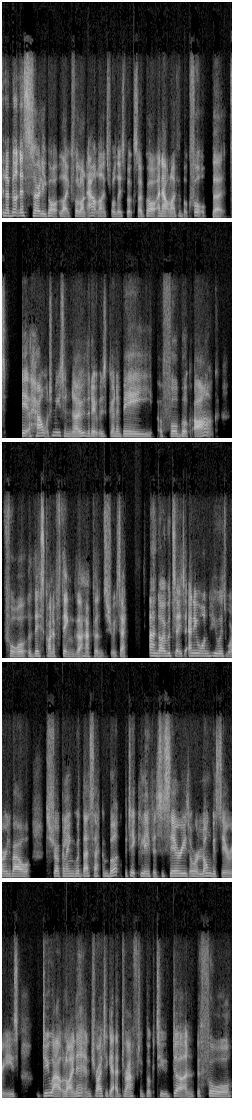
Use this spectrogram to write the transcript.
And I've not necessarily got like full on outlines for all those books. I've got an outline for book four, but it helped me to know that it was going to be a four book arc for this kind of thing that happens, should we say. And I would say to anyone who is worried about struggling with their second book, particularly if it's a series or a longer series, do outline it and try to get a draft of book two done before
